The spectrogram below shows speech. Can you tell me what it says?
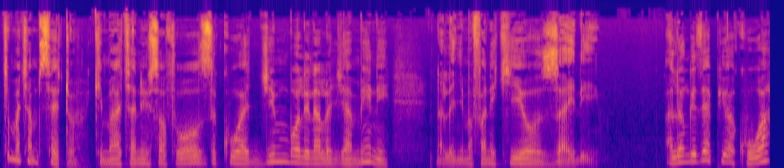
chama cha mseto kimeacha New South Wales kuwa jimbo linalojiamini na lenye mafanikio zaidi. Aliongezea pia kuwa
